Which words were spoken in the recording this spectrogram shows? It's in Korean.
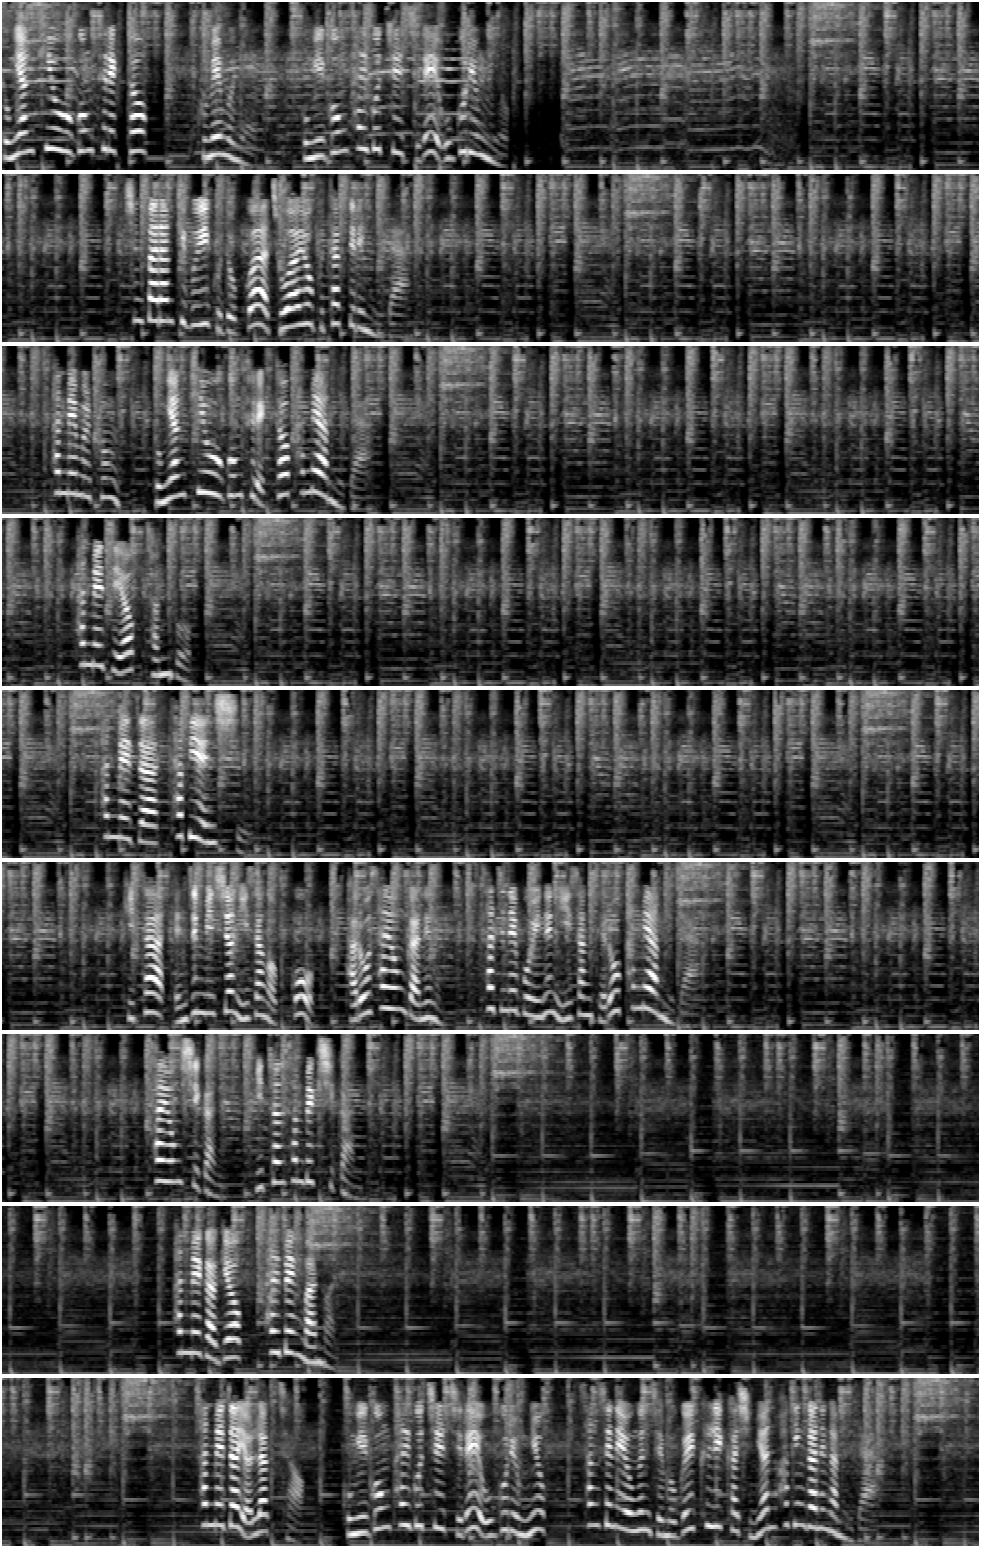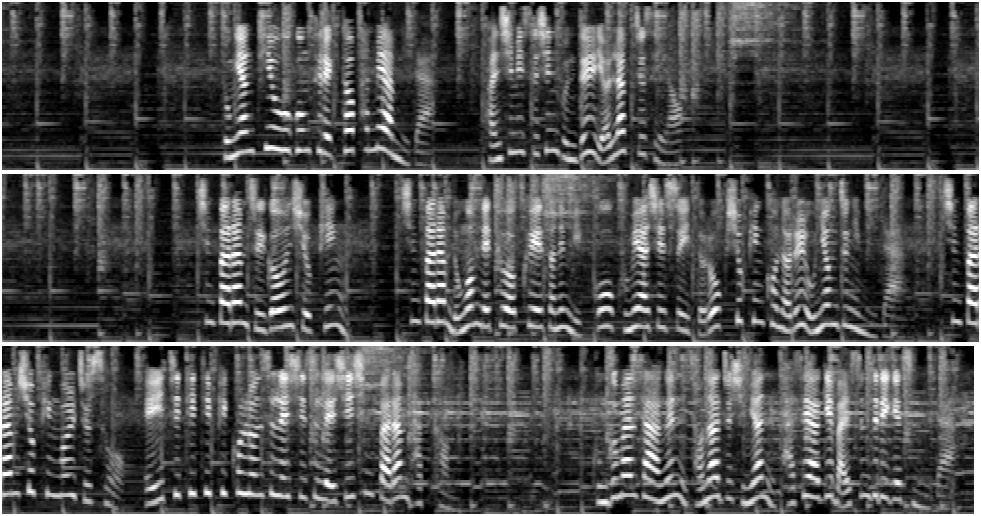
동양 T550 트랙터 구매 문의 010-8977-5966 신바람TV 구독과 좋아요 부탁드립니다. 판매 물품 동양 T550 트랙터 판매합니다. 판매 지역 전부. 판매자 타비엔씨 기타 엔진 미션 이상 없고 바로 사용 가능. 사진에 보이는 이 상태로 판매합니다. 사용 시간 2300시간. 판매 가격 800만원. 판매자 연락처 010-8977-5966 상세 내용은 제목을 클릭하시면 확인 가능합니다. 동양 T550 트랙터 판매합니다. 관심 있으신 분들 연락주세요. 신바람 즐거운 쇼핑 신바람 농업 네트워크에서는 믿고 구매하실 수 있도록 쇼핑 코너를 운영 중입니다. 신바람 쇼핑몰 주소 http 신바람com 궁금한 사항은 전화 주시면 자세하게 말씀드리겠습니다.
